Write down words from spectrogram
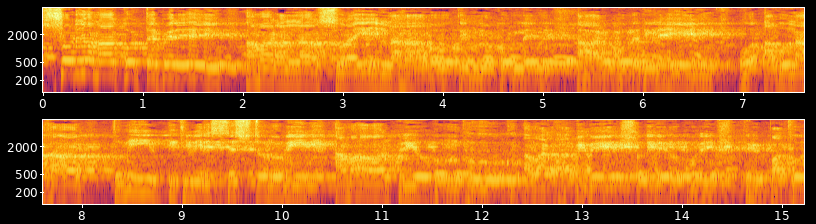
সহ্য না করতে পেরে আমার আল্লাহ সুরাই অবতীর্ণ করলেন। আর বলে দিলেন, ও আবুল আহাব তুমি পৃথিবীর শ্রেষ্ঠ নবী, আমার প্রিয় বন্ধু, আমার হাবিবের শরীরের উপরে তুমি পাথর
